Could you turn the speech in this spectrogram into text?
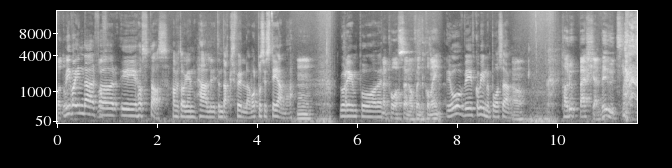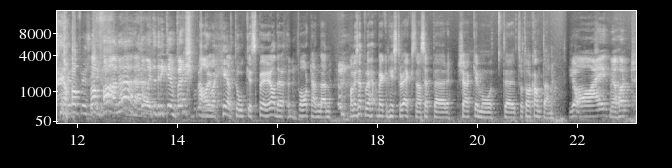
Vadå? Vi var in där för i höstas. Har vi tagit en härlig liten dagsfylla. Varit på systemet. Mm. Går in på... Med påsen och får inte komma in. Jo, vi kom in med påsen. Ja. Tar upp bärsen, blir utsläppt. Ja, precis. Vad fan är det Får här? man inte dricka en bärs på Ja, det var helt tokigt. Spöade bartendern. Har ni sett på American History X när han sätter käken mot eh, trottoarkanten? Ja, nej, men jag har hört...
